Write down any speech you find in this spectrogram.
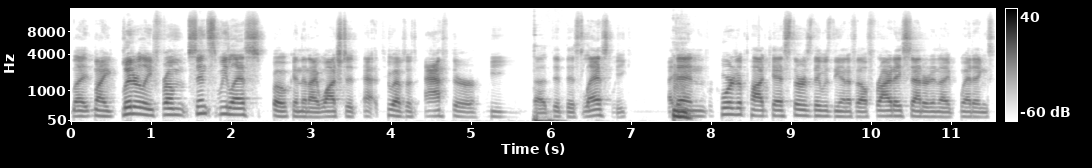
my my literally from since we last spoke and then I watched it at two episodes after we uh, did this last week. I Mhm. then recorded a podcast. Thursday was the NFL. Friday, Saturday night weddings.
